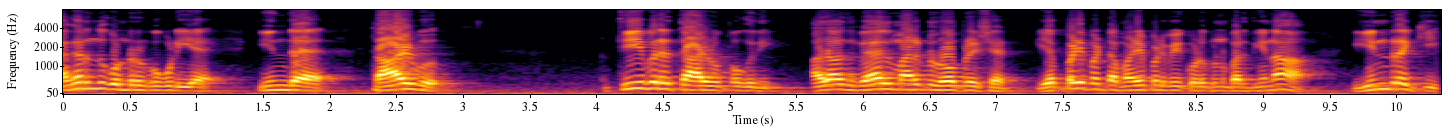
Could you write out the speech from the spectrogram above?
நகர்ந்து கொண்டிருக்கக்கூடிய இந்த தாழ்வு தீவிர தாழ்வு பகுதி அதாவது வேல் மார்க் லோ ப்ரெஷர் எப்படிப்பட்ட மழைப்பொழிவை கொடுக்குன்னு பார்த்தீங்கன்னா இன்றைக்கு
